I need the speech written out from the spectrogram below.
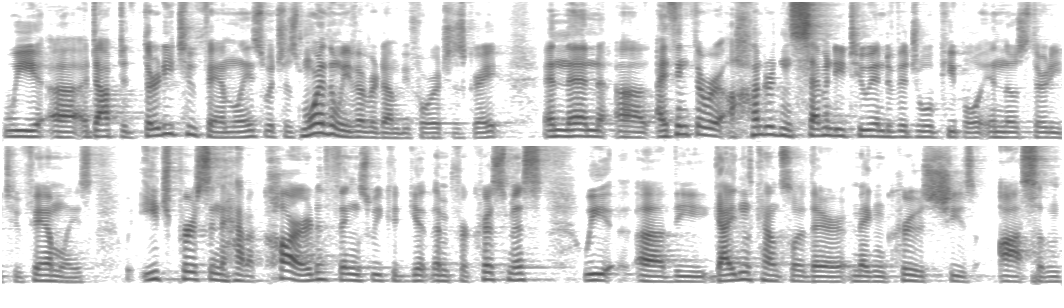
we uh, adopted 32 families, which is more than we've ever done before, which is great. And then uh, I think there were 172 individual people in those 32 families. Each person had a card, things we could get them for Christmas we, uh, the guidance counselor there, Megan Cruz, she's awesome,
